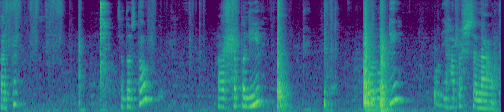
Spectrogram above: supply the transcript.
घर पर तो दोस्तों, आज का पनीर और रोटी और यहाँ पर सलाद।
